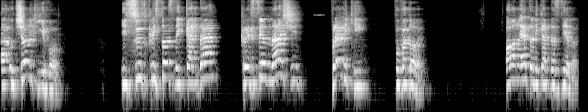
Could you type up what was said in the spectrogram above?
а ученики Его. Иисус Христос никогда крестил наши предки в водой. Он это никогда сделал.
